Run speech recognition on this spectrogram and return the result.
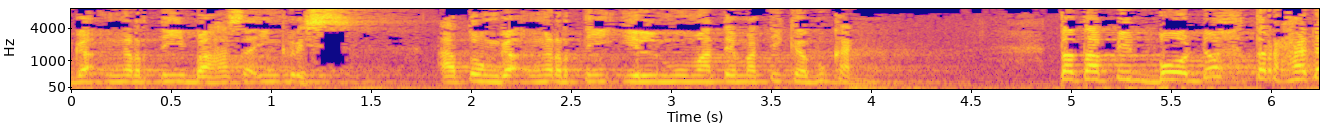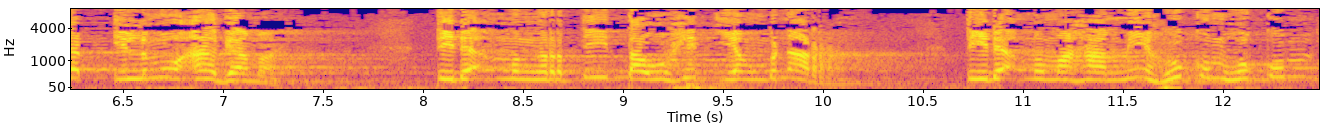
nggak ngerti bahasa Inggris atau nggak ngerti ilmu matematika bukan. Tetapi bodoh terhadap ilmu agama, tidak mengerti tauhid yang benar, tidak memahami hukum-hukum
